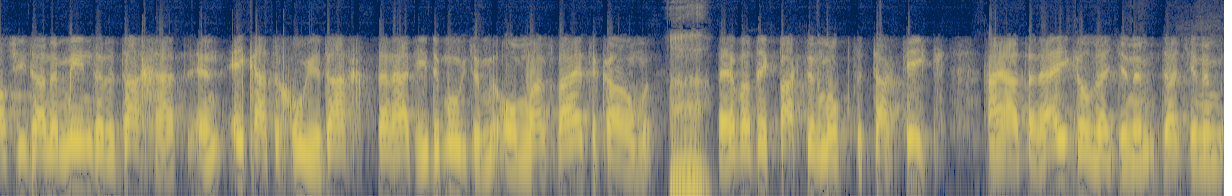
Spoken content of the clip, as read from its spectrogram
Als hij dan een mindere dag had en ik had een goede dag... dan had hij de moeite om langs mij te komen. Ah. Want ik pakte hem op de tactiek. Hij had een hekel dat je hem, dat je hem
